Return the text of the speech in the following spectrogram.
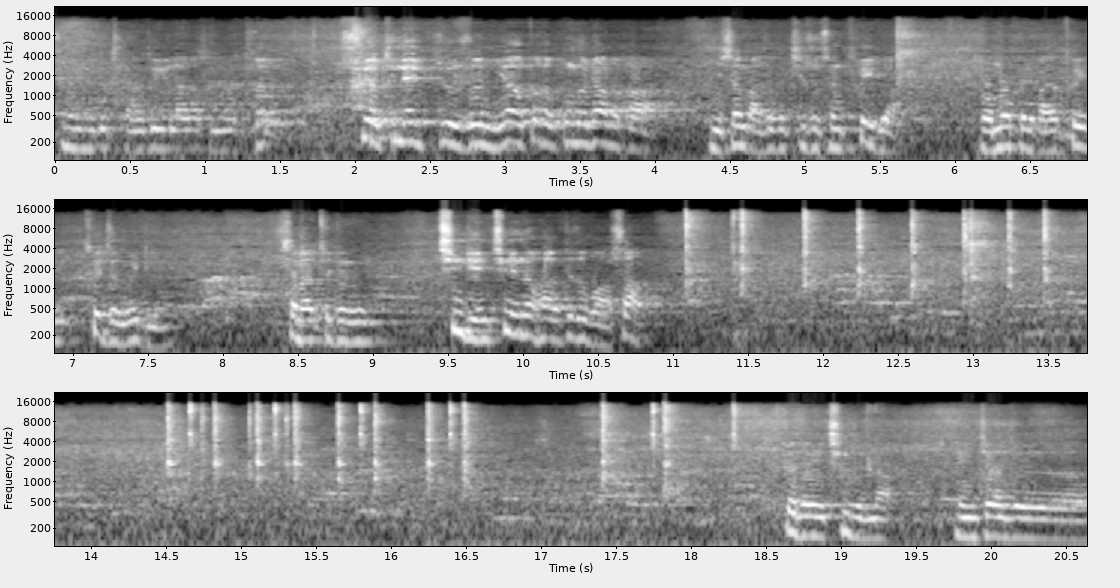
现在那个调节那个什么，需要今天就是说你要做的工作量的话，你先把这个技术层退掉，我们可以把它退退整为零，先把它退成清零，清零的话就是往上。这等于清零了，你这样子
